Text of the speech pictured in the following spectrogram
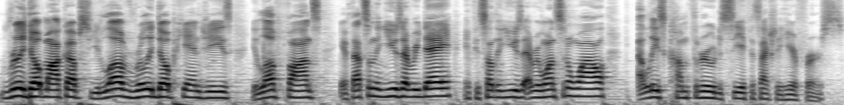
really dope mockups, you love really dope PNGs, you love fonts, if that's something you use every day, if it's something you use every once in a while, at least come through to see if it's actually here first.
